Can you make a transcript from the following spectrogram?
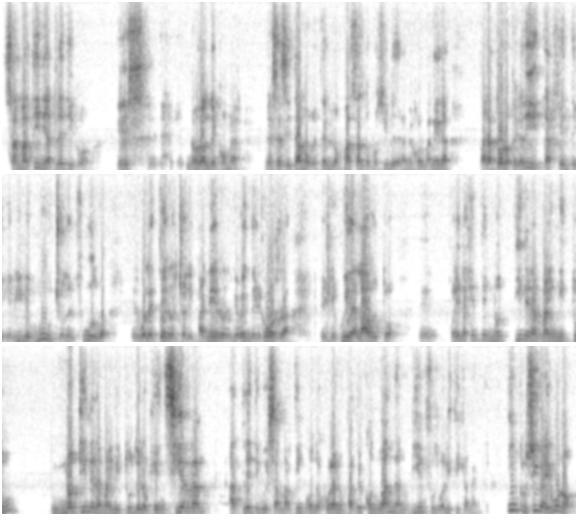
San Martín y Atlético es, eh, nos dan de comer. Necesitamos que estén lo más alto posible de la mejor manera para todos los periodistas, gente que vive mucho del fútbol, el boletero, el choripanero, el que vende el gorra, el que cuida el auto. Eh, por ahí la gente no tiene la magnitud, no tiene la magnitud de lo que encierran Atlético y San Martín cuando juegan un partido, cuando andan bien futbolísticamente. Inclusive algunos,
